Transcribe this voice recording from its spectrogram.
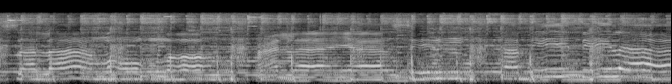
salamullah ala yasin habibillah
